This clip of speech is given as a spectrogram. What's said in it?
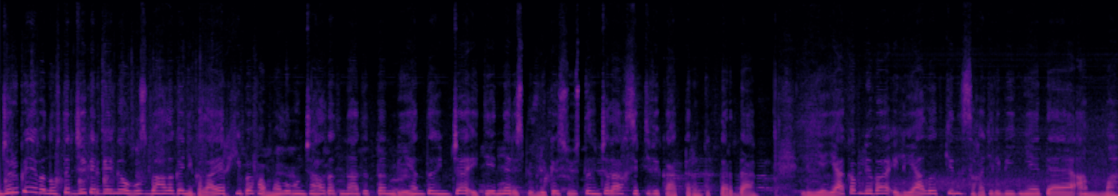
Жөрөкөн Ивановтар жекергенге улус бағалыға Николай Архипов аммолуғын жағалтатын атыттан бейін Республика сүйіз тұғынчалақ сертификаттарын тұттарда. Лия Яковлева, Илья Лыткин, Саға телевидениеті Амма.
